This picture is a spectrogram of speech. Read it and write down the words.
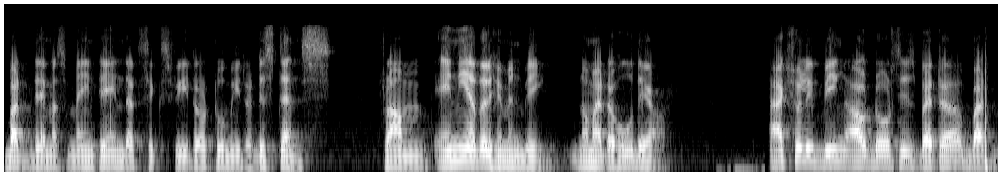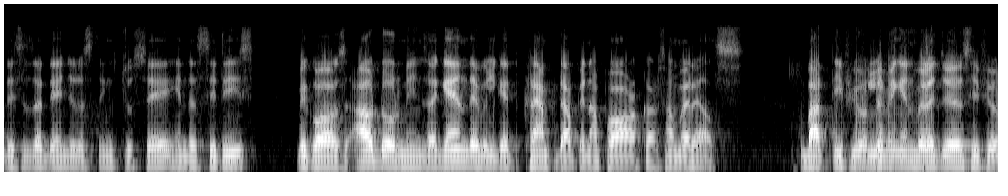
but they must maintain that six feet or two meter distance from any other human being, no matter who they are. Actually, being outdoors is better, but this is a dangerous thing to say in the cities because outdoor means again they will get cramped up in a park or somewhere else. But if you're living in villages, if you're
